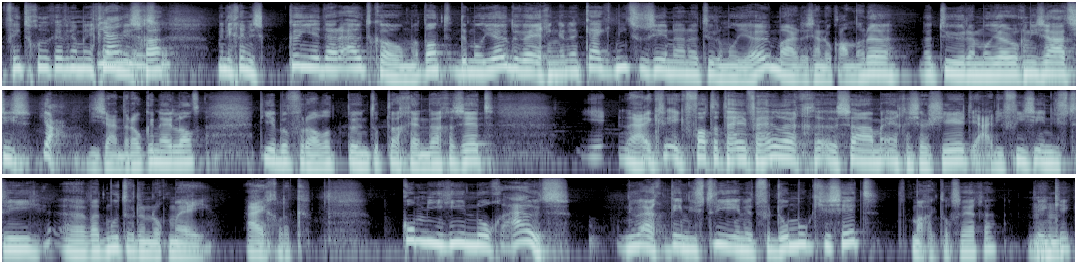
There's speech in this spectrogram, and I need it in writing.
vind het goed dat ik even naar meneer Ja, Grimmis dat ga. is Meneer Grimmis, kun je daaruit komen? Want de milieubewegingen, dan kijk ik niet zozeer naar natuur en milieu, maar er zijn ook andere natuur- en milieuorganisaties. Ja, die zijn er ook in Nederland. Die hebben vooral het punt op de agenda gezet. Nou, ik, ik vat het even heel erg eh, samen en gechargeerd. Ja, die vieze industrie, eh, wat moeten we er nog mee eigenlijk? Kom je hier nog uit? Nu eigenlijk de industrie in het verdomhoekje zit, dat mag ik toch zeggen, denk ik.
